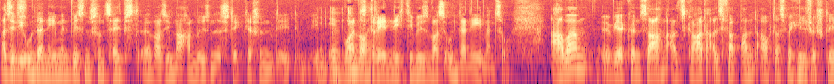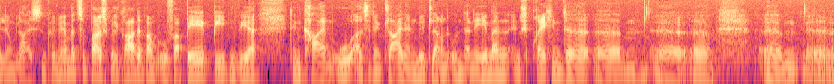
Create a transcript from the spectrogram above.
Also die Unternehmen wissen schon selbst, äh, was sie machen müssen. Das steckt ja schon im, im, Wort, Im Wort, drin, nicht? Sie müssen was unternehmen so. Aber äh, wir können sagen, als gerade als Verband auch, dass wir Hilfestellung leisten können. Wir haben zum Beispiel gerade beim UVB bieten wir den KMU, also den kleinen mittleren Unternehmen, entsprechende ähm, äh, äh, ähm, äh,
